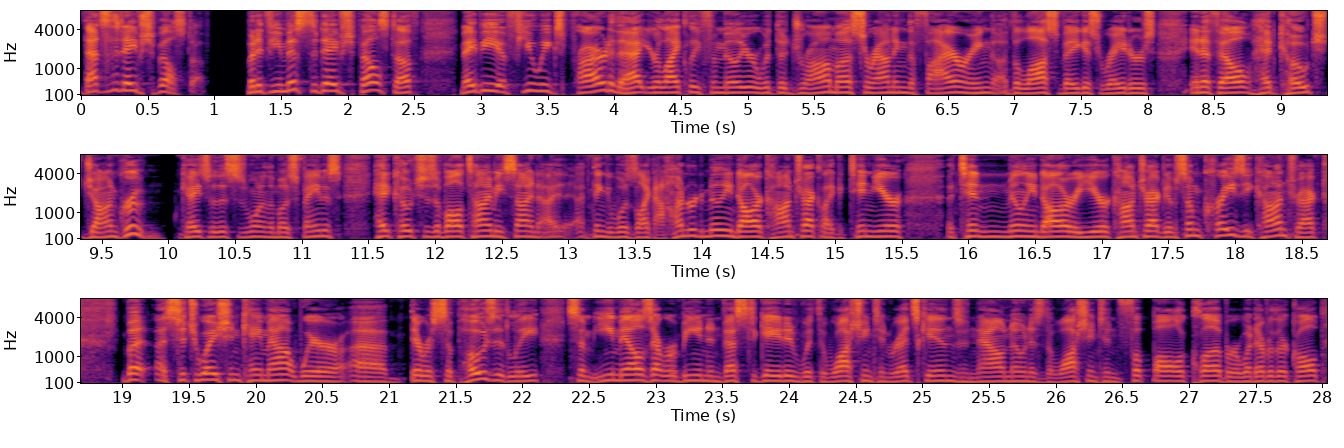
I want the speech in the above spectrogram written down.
that's the Dave Chappelle stuff. But if you missed the Dave Chappelle stuff, maybe a few weeks prior to that, you're likely familiar with the drama surrounding the firing of the Las Vegas Raiders NFL head coach, Jon Gruden. Okay, so this is one of the most famous head coaches of all time. He signed, I, I think it was like a $100 million contract, like a 10 year, a $10 million a year contract. It was some crazy contract. But a situation came out where uh, there was supposedly some emails that were being investigated with the Washington Redskins now known as the Washington Football Club or whatever they're called.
